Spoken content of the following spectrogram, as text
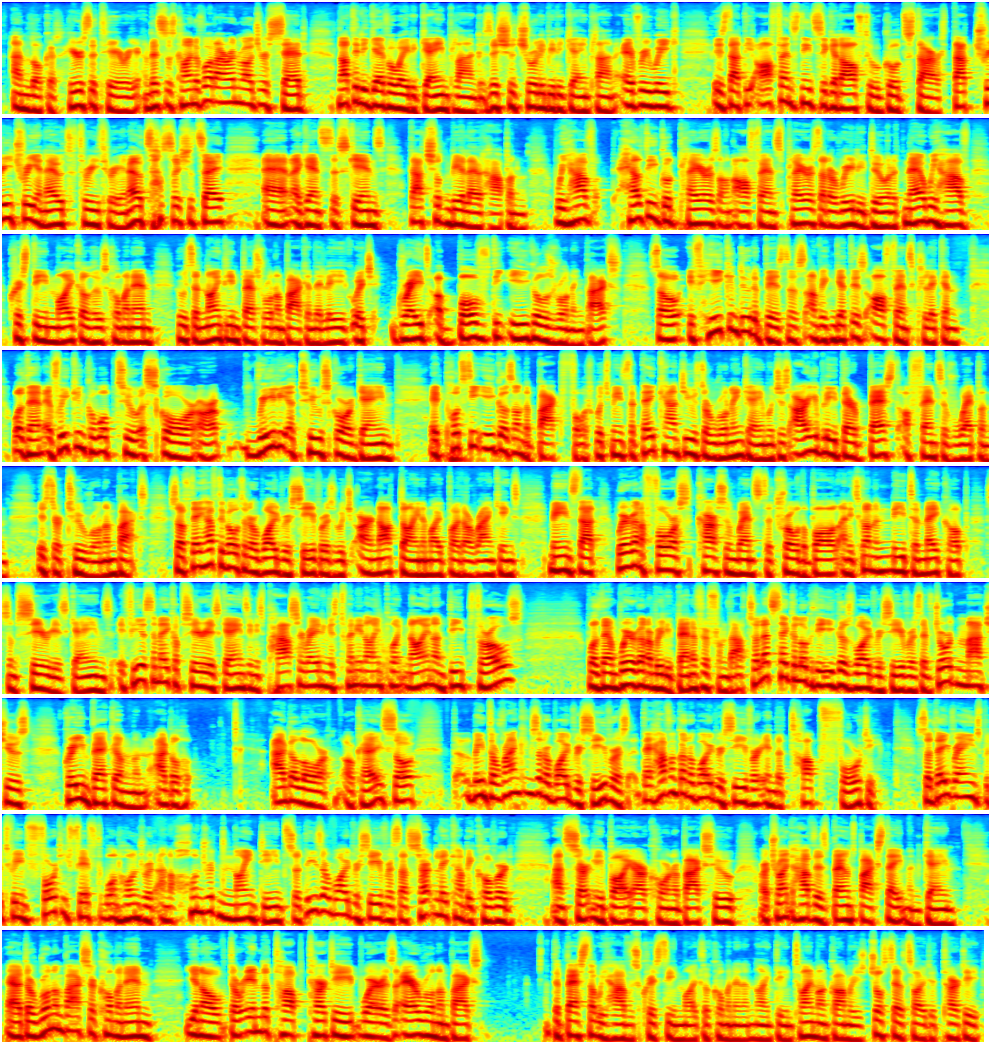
And look at here's the theory, and this is kind of what Aaron Rodgers said. Not that he gave away the game plan, because this should surely be the game plan every week. Is that the offense needs to get off to a good start. That three three and out, three three and outs, I should say, um, against the Skins, that shouldn't be allowed to happen. We have healthy, good players on offense, players that are really doing it. Now we have Christine Michael, who's coming in, who's the 19th best running back in the league, which grades above the Eagles running backs. So if he can do the business and we can get this offense clicking, well, then if we can go up to a score or really a two score game, it puts the Eagles on the back foot, which means that they can't use their running game, which is arguably their best offensive weapon, is their two running backs. So if they have to go to their wide receivers, which are not dynamite by their rankings, means that we're going to force Carson Wentz to throw the ball and he's going to need to make up some serious gains. If he has to make up serious gains and his passer rating is 29.9 on deep throws, well, then we're going to really benefit from that. So let's take a look at the Eagles wide receivers. They've Jordan Matthews, Green Beckham, and. Agholor, okay? So, I mean, the rankings of their wide receivers, they haven't got a wide receiver in the top 40. So they range between 45th, 100, and 119th. So these are wide receivers that certainly can be covered and certainly by our cornerbacks who are trying to have this bounce back statement game. Uh, the running backs are coming in, you know, they're in the top 30, whereas our running backs, the best that we have is Christine Michael coming in at 19. Ty Montgomery is just outside at 30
